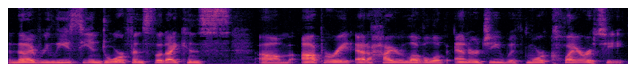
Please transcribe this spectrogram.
and that I release the endorphins so that I can um, operate at a higher level of energy with more clarity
